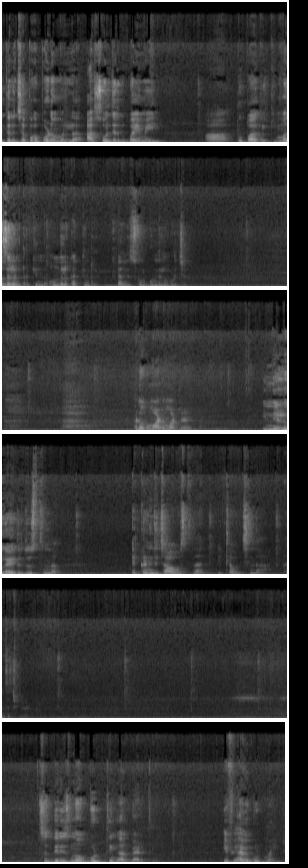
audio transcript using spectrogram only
ఇతను చెప్పకపోవడం వల్ల ఆ సోల్జర్కి భయం అయ్యి ఆ తుపాకీకి మజల్ అంటారు కింద ముందల కత్తి ఉంటుంది. దాన్ని తీసుకుని గుండెలో పొడిచాడు అని ఒక మాట మాట్లాడాడు. ఇన్నేళ్ళుగా ఎదురు చూస్తున్నా ఎక్కడి నుంచి చావు వస్తుందా అని ఇట్లా వచ్చిందా అని చచ్చిపోయాడు. So there is no good thing or bad thing if you have a good mind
